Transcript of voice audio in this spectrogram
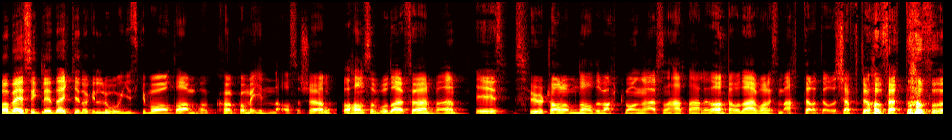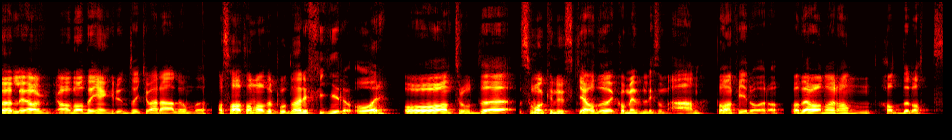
Men basically, det er ikke noen logiske måter de kan komme inn av seg sjøl. Og han som bodde her før meg, jeg spurte han om det hadde vært mange her, sånn helt ærlig, da. Og det var liksom etter at jeg hadde kjøpt det uansett, da. Så han, han hadde ingen grunn til å ikke være ærlig om det. Han sa at han hadde bodd her i fire år, og han trodde, som han kunne huske, hadde det kommet inn liksom én på de fire åra. Og det var når han hadde latt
